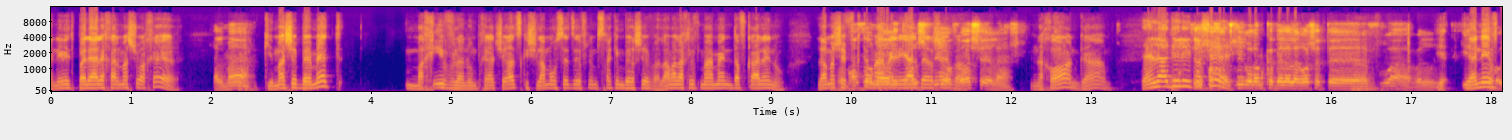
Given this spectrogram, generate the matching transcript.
אני מתפלא עליך על משהו אחר. על מה? כי מה שבאמת מכאיב לנו מבחינת שרצקי, שלמה הוא עושה את זה לפני משחק עם באר שבע? למה להחליף מאמן דווקא עלינו? למה המאמן על אייל באר? שבע? זו השאלה. נכון, גם. תן לעדי לפחות להתאושש. שבירו לא מקבל על הראש את אה, טוב. רפואה, אבל... יניב, לא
